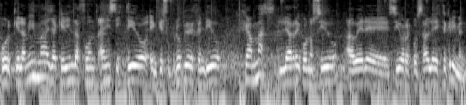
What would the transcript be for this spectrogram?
Porque la misma Jacqueline Lafont ha insistido en que su propio defendido jamás le ha reconocido haber eh, sido responsable de este crimen.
